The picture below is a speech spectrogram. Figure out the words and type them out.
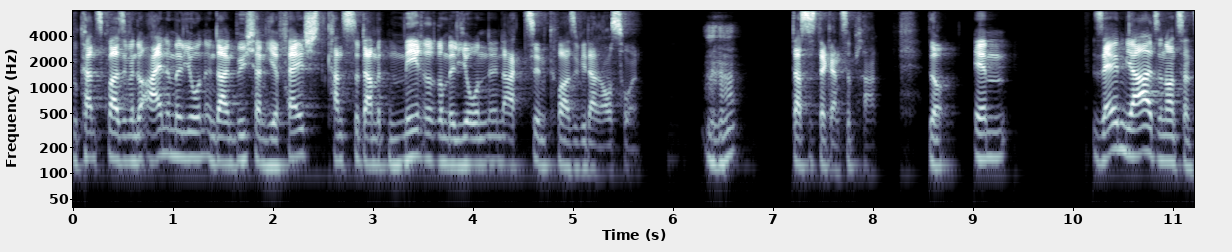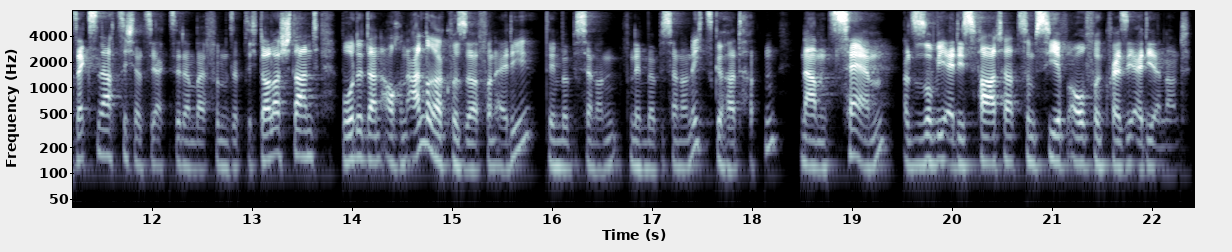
du kannst quasi, wenn du eine Million in deinen Büchern hier fälschst, kannst du damit mehrere Millionen in Aktien quasi wieder rausholen. Mhm. Das ist der ganze Plan. So, im selben Jahr, also 1986, als die Aktie dann bei 75 Dollar stand, wurde dann auch ein anderer Cousin von Eddie, den wir bisher noch, von dem wir bisher noch nichts gehört hatten, namens Sam, also so wie Eddies Vater, zum CFO von Crazy Eddie ernannt.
